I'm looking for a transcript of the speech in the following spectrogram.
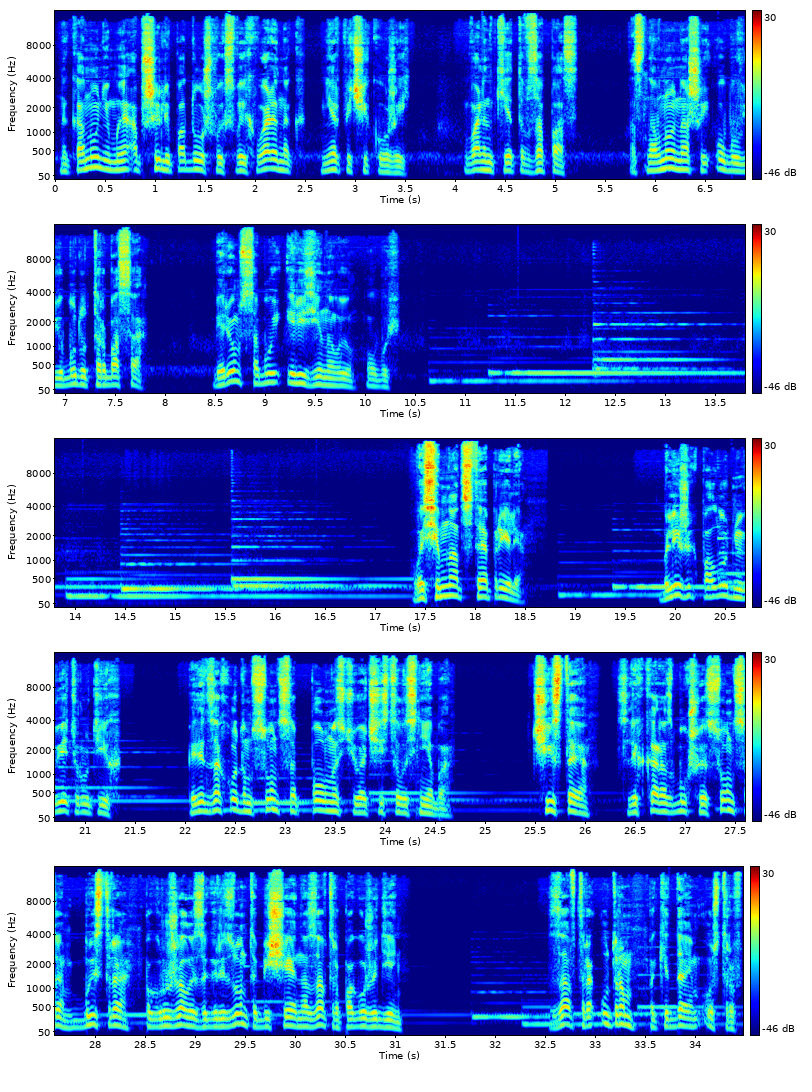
Накануне мы обшили подошвы своих валенок нерпичьей кожей. Валенки это в запас. Основной нашей обувью будут торбоса. Берем с собой и резиновую обувь. 18 апреля. Ближе к полудню ветер утих. Перед заходом солнца полностью очистилось небо. Чистое, слегка разбухшее солнце быстро погружалось за горизонт, обещая на завтра погожий день. Завтра утром покидаем остров.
